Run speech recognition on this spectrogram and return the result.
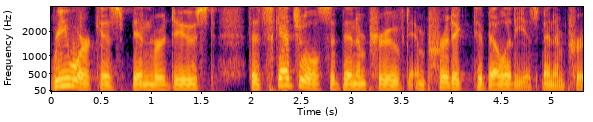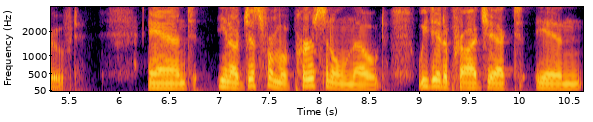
rework has been reduced, that schedules have been improved, and predictability has been improved. And you know, just from a personal note, we did a project in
